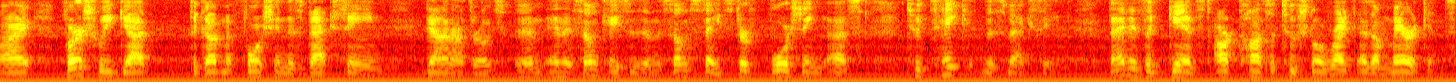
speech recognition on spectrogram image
All right. First, we got the government forcing this vaccine down our throats, and, and in some cases, and in some states, they're forcing us to take this vaccine. That is against our constitutional rights as Americans.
